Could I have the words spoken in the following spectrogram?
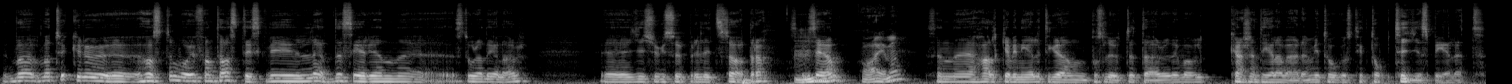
Va, vad tycker du? Eh, hösten var ju fantastisk. Vi ledde serien eh, stora delar. Eh, J20 Super Elite Södra, ska mm. vi säga. Jajamän. Sen eh, halkade vi ner lite grann på slutet där och det var väl kanske inte hela världen. Vi tog oss till topp 10-spelet.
